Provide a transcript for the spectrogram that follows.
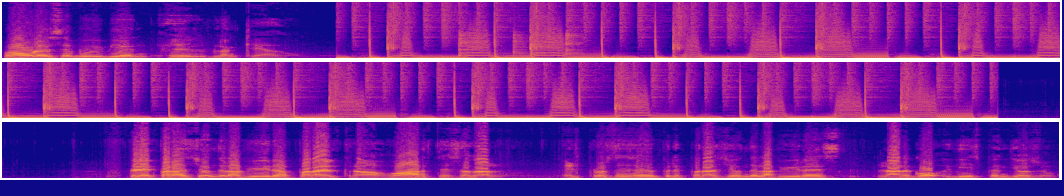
favorece muy bien el blanqueado. Preparación de la fibra para el trabajo artesanal. El proceso de preparación de la fibra es largo y dispendioso.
